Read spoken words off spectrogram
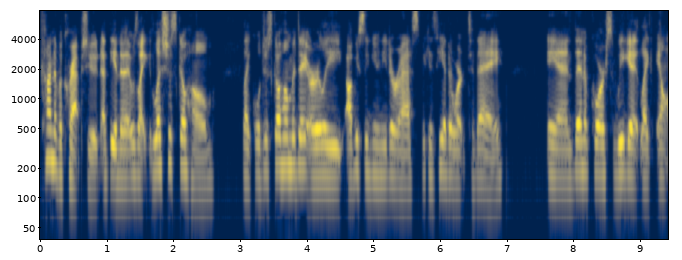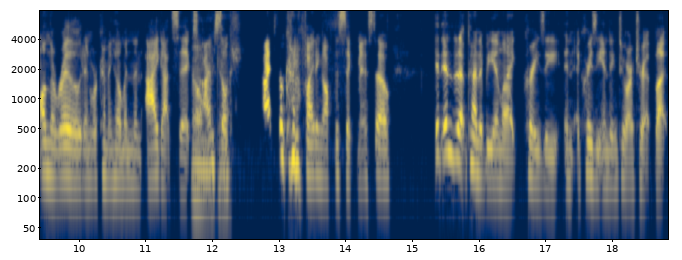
kind of a crapshoot. At the end of it, it was like let's just go home, like we'll just go home a day early. Obviously, you need a rest because he had to work today and then of course we get like on the road and we're coming home and then i got sick so oh my i'm still i'm still kind of fighting off the sickness so it ended up kind of being like crazy and a crazy ending to our trip but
